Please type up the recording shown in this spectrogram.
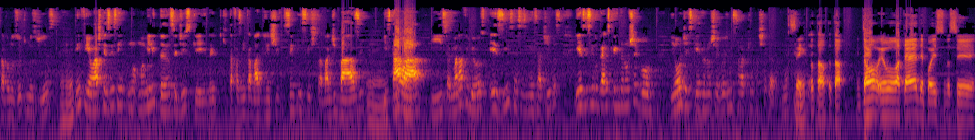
Tava nos últimos dias. Uhum. Enfim, eu acho que existe uma, uma militância de esquerda que está fazendo trabalho que a gente sempre insiste, trabalho de base, Uhum. está lá, e isso é maravilhoso. Existem essas iniciativas e existem lugares que ainda não chegou. E onde a esquerda não chegou, a gente sabe quem está chegando. Né? Sim, total, total. Então eu até depois, se você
